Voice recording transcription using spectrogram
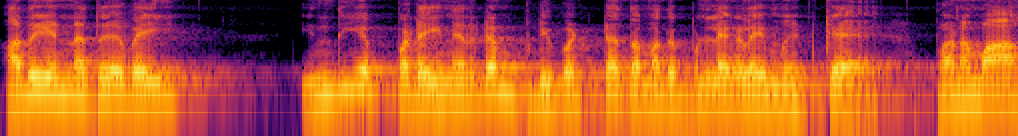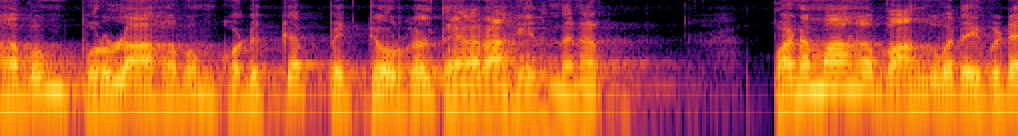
அது என்ன தேவை? இந்திய படையினரிடம் பிடிபட்ட தமது பிள்ளைகளை மீட்க பணமாகவும் பொருளாகவும் கொடுக்க பெற்றோர்கள் தயாராக இருந்தனர். பணமாக வாங்குவதை விட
